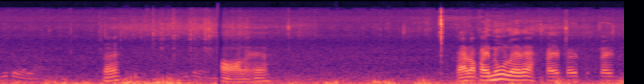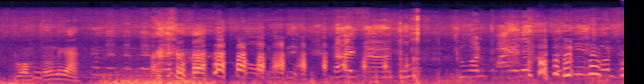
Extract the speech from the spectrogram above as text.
ไม่โดนแล้วฮะไม่โดนอ๋อหน่อยฮะไปเราไปนู่นเลยเนี่ยไปไปไปรวมนู้นดีกว่าโอ้ดูดิได้ปลาปุ๊บชวนไปเลยนี่ชวนไป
